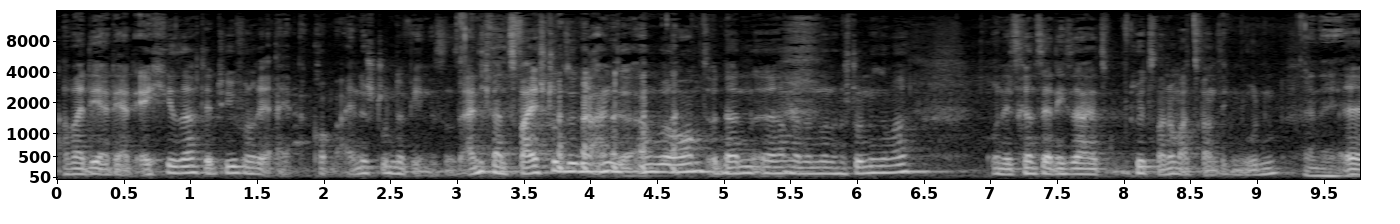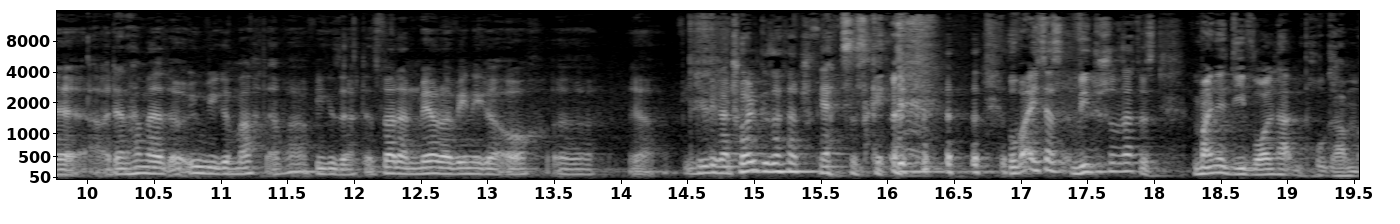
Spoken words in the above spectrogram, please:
Aber der, der hat echt gesagt, der Typ von Real, ja komm, eine Stunde wenigstens. Eigentlich waren zwei Stunden sogar ange, anberaumt und dann äh, haben wir dann nur eine Stunde gemacht. Und jetzt kannst du ja nicht sagen, jetzt kürzen wir nochmal 20 Minuten. Ja, nee. Äh, aber dann haben wir das irgendwie gemacht, aber wie gesagt, das war dann mehr oder weniger auch, äh, ja, wie Hildegard Scholl gesagt hat, Schmerzensgeld. Wobei ich das, wie du schon sagtest, meine, die wollen halt ein Programm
